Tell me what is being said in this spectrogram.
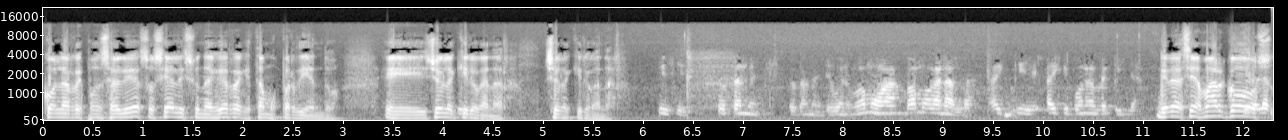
con la responsabilidad social es una guerra que estamos perdiendo. Eh, yo la quiero ganar, yo la quiero ganar. Sí, sí, totalmente, totalmente. Bueno, vamos a, vamos a ganarla. Hay que, hay que ponerle pila. Gracias, Marcos. Las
